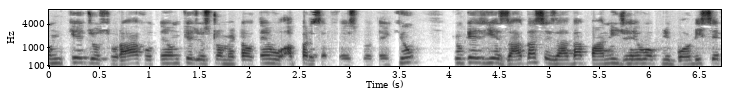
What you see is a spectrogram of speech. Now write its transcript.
उनके जो सुराख होते हैं, उनके जो स्टोमेटा होते हैं, वो अपर सरफेस पे होते हैं। क्यों? क्योंकि ये ज़्यादा से ज़्यादा पानी जो है, वो अपनी बॉडी से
